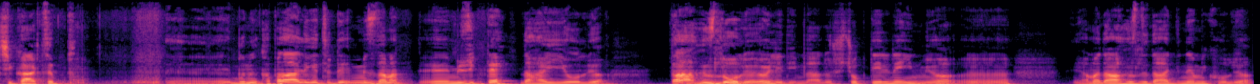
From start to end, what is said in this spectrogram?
Çıkartıp ee, bunu kapalı hale getirdiğimiz zaman müzikte daha iyi oluyor. Daha hızlı oluyor öyle diyeyim daha doğrusu. Çok derine inmiyor. Ee, ama daha hızlı daha dinamik oluyor.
